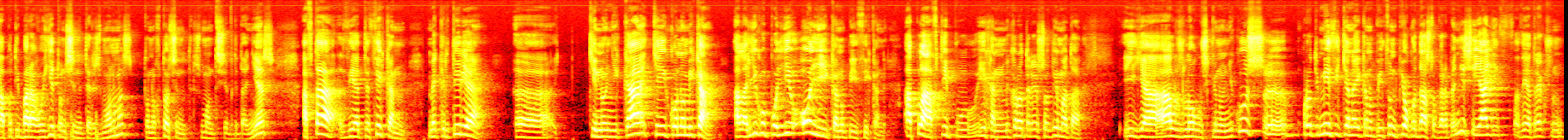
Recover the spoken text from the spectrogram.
από την παραγωγή των συνεταιρισμών μας, των 8 συνεταιρισμών της Βρετανίας. Αυτά διατεθήκαν με κριτήρια ε, κοινωνικά και οικονομικά. Αλλά λίγο πολύ όλοι ικανοποιηθήκαν. Απλά αυτοί που είχαν μικρότερα εισοδήματα ή για άλλους λόγους κοινωνικούς ε, προτιμήθηκε να ικανοποιηθούν πιο κοντά στον Καραπενήσι, οι άλλοι θα διατρέξουν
